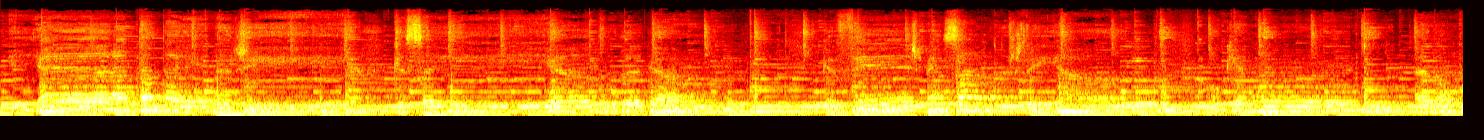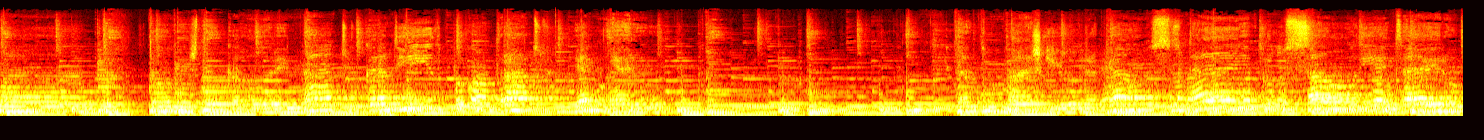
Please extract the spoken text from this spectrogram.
E era tanta energia que saía do dragão que fez pensar industrial. O que é muito anormal. Todo este calor inato, garantido por contrato, produção o dia inteiro.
